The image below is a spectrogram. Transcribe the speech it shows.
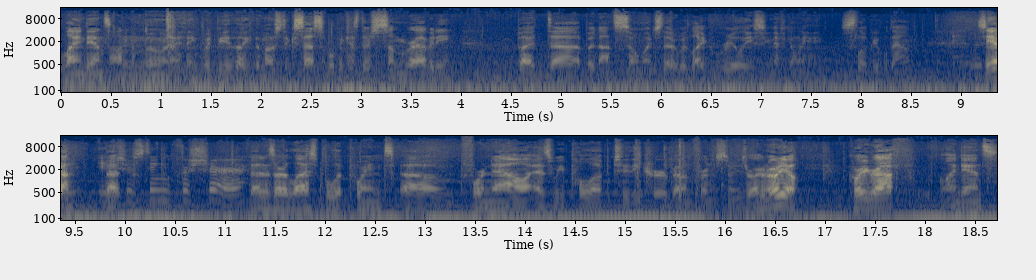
line dance on the moon, I think, would be like the most accessible because there's some gravity, but uh, but not so much that it would like really significantly slow people down. So, yeah, be that- interesting for sure. That is our last bullet point um, for now as we pull up to the curb out in front of Stoney's Rock and Rodeo. Choreograph line dance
